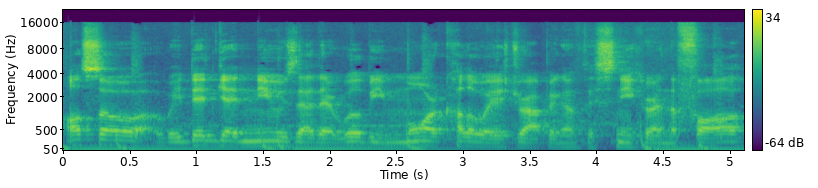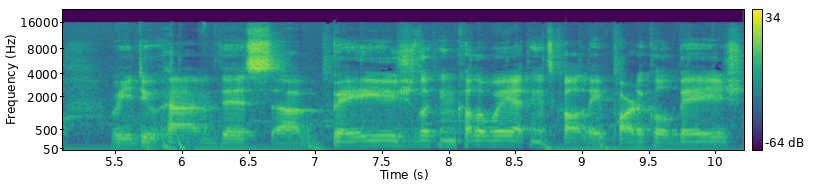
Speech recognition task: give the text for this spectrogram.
Also, we did get news that there will be more colorways dropping of the sneaker in the fall. We do have this uh, beige looking colorway. I think it's called a particle beige.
